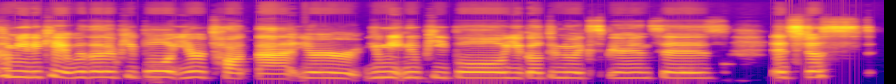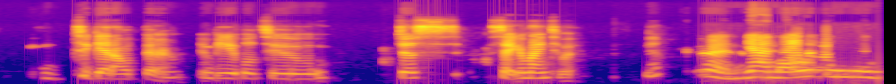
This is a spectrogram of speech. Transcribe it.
communicate with other people you're taught that you're you meet new people you go through new experiences it's just to get out there and be able to just set your mind to it Yeah. Good. Yeah, networking is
